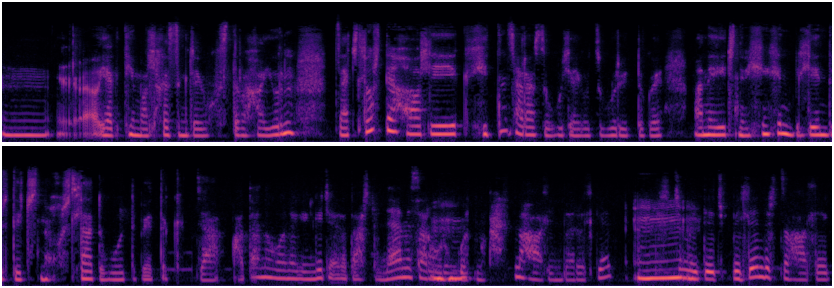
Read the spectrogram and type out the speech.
яг тийм болох гэсэн гэж аягүй хүсдэг байхаа. Ер нь зажлууртай хоолыг хитэн сараас өгвөл аягүй зүгээр өгдөг бай. Манай ээж нэр ихэнх нь блендер дэжс нухшлаад өгөөд байдаг. За одоо нөгөө нэг ингэж яриад байгаа дээ. 8 сар хөрөнгөт нь гартны хоолыг бариул гээд. Тэр чинь мэдээж блендерцэн хоолыг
